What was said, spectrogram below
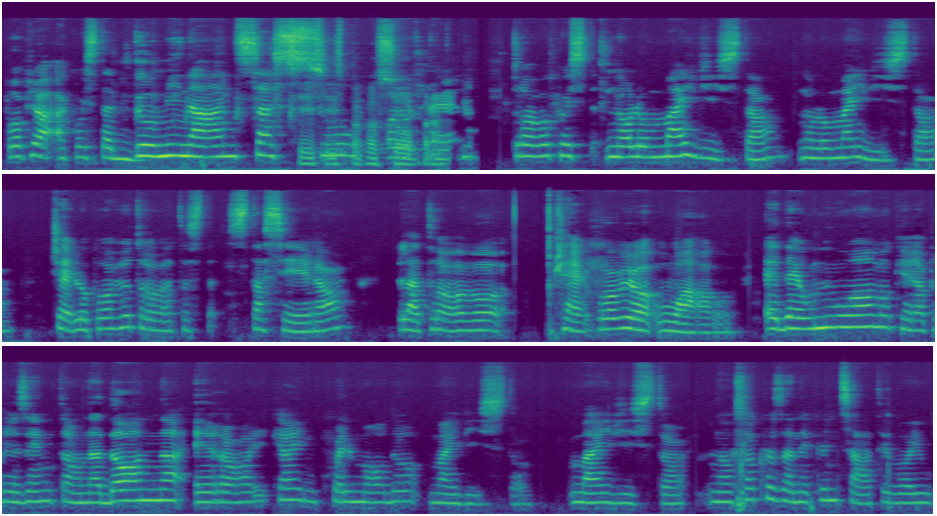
proprio ha questa dominanza sì, su sì, proprio sopra. Trovo questa, non l'ho mai vista, non l'ho mai vista, cioè l'ho proprio trovata st- stasera, la trovo, cioè proprio wow. Ed è un uomo che rappresenta una donna eroica in quel modo mai visto, mai visto. Non so cosa ne pensate voi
